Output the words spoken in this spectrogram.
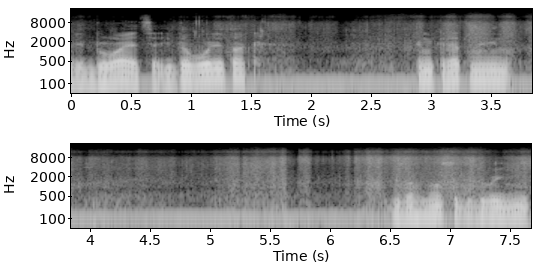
відбувається і доволі так. Конкретно він Загнав собі двойник.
